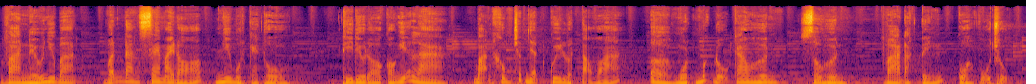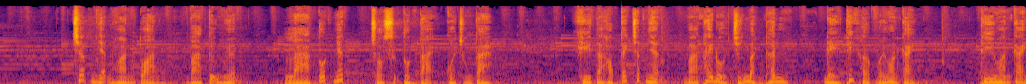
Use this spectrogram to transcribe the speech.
Và nếu như bạn vẫn đang xem ai đó như một kẻ thù, thì điều đó có nghĩa là bạn không chấp nhận quy luật tạo hóa ở một mức độ cao hơn, sâu hơn và đặc tính của vũ trụ. Chấp nhận hoàn toàn và tự nguyện là tốt nhất cho sự tồn tại của chúng ta. Khi ta học cách chấp nhận và thay đổi chính bản thân để thích hợp với hoàn cảnh, thì hoàn cảnh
